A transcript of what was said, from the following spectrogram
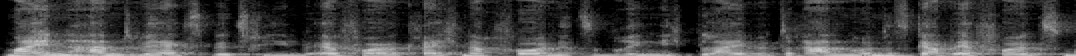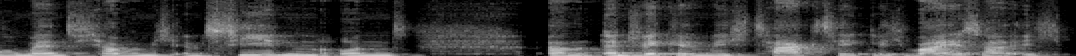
meinen Handwerksbetrieb erfolgreich nach vorne zu bringen. Ich bleibe dran und es gab Erfolgsmomente. Ich habe mich entschieden und ähm, entwickle mich tagtäglich weiter. Ich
